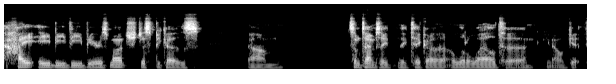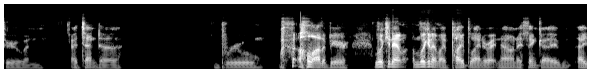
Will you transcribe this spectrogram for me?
high ABV beers much, just because um, sometimes they, they take a, a little while to you know get through, and I tend to brew a lot of beer. Looking at I'm looking at my pipeline right now, and I think I I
